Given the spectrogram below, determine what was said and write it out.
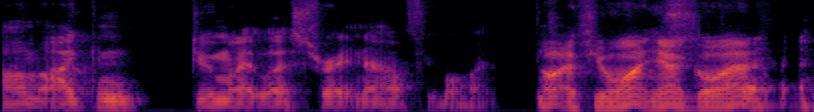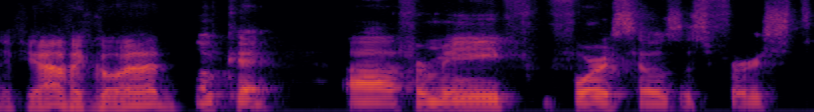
Um, I can do my list right now if you want. Oh, if you want, yeah, go ahead. if you have it, go ahead. Okay. Uh, for me, Forest Hills is first,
